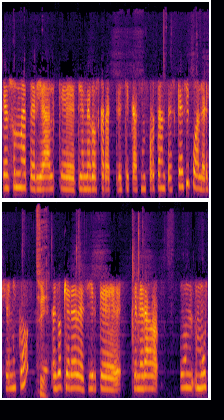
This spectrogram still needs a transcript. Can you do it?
que es un material que tiene dos características importantes, que es hipoalergénico. Eso quiere decir que genera un muy,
